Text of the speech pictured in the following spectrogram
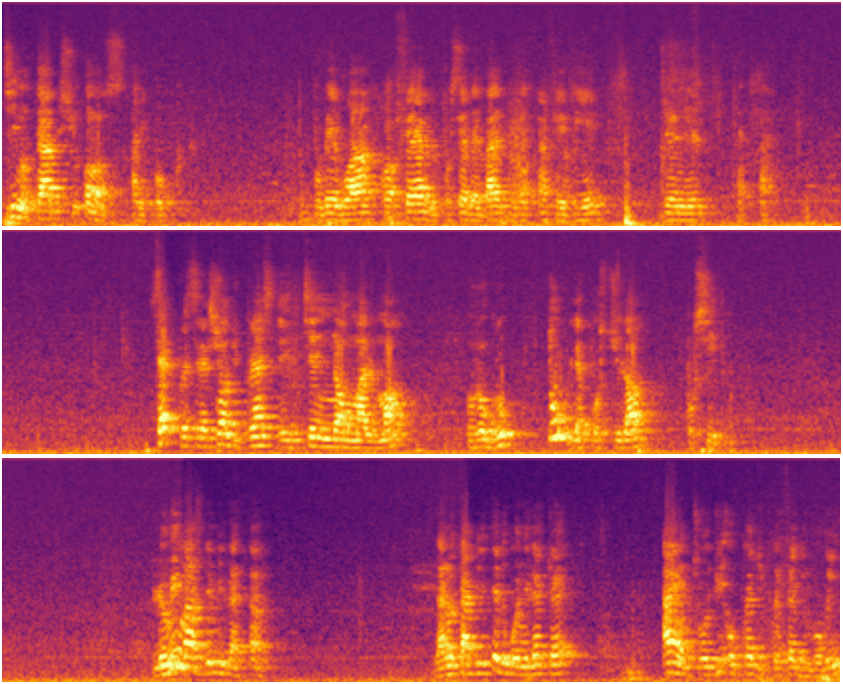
10 notables sur 11 à l'époque. Vous pouvez voir, confère le procès verbal du 21 février 2021. Cette présélection du prince héritier normalement regroupe tous les postulants possibles. Le 8 mars 2021, la notabilité de Bonileke a introduit auprès du préfet de Bourri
